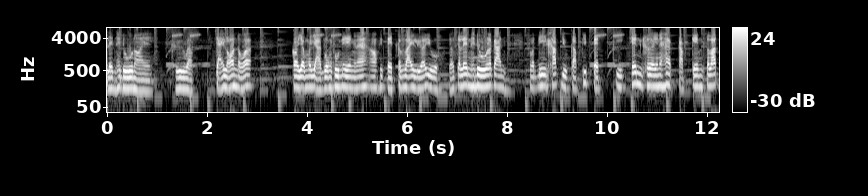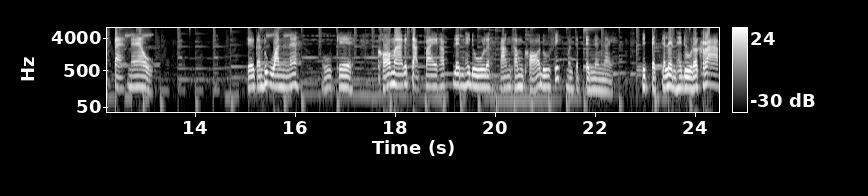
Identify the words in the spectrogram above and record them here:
เล่นให้ดูหน่อย คือแบบใจร้อนแต่ว่า ก็ยังไม่อยากลงทุนเองนะ เอาพี่เป็ดกำไรเหลืออยู่ เดี๋ยวจะเล่นให้ดูแล้วกัน สวัสดีครับอยู่กับพี่เป็ดอีกเช่นเคยนะฮะ กับเกมสล็อตแปะแนวเจอกันทุกวันนะ โอเค ขอมาก็จัดไปครับ เล่นให้ดูเลย ตามคำขอดูสิมันจะเป็นยังไง พี่เป็ดจะเล่นให้ดูแล้วครับ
